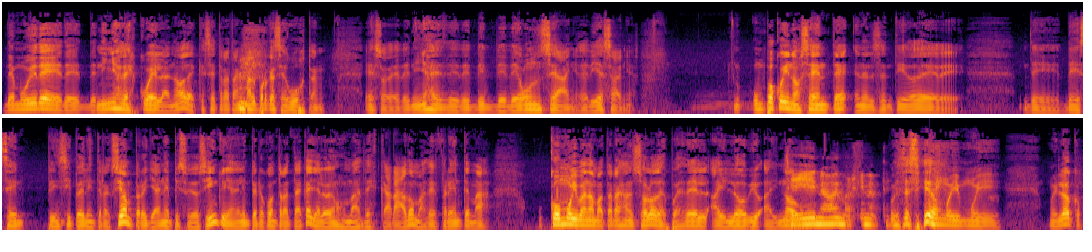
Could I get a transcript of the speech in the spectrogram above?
de muy de, de- de niños de escuela, ¿no? De que se tratan mal porque se gustan. Eso, de, de niñas de, de, de, de- de 11 años, de 10 años. Un poco inocente en el sentido de, de, de, de ese principio de la interacción, pero ya en episodio 5, ya en el Imperio Contraataca, ya lo vemos más descarado, más de frente, más cómo iban a matar a Han Solo después del I love you, I know. Sí, no, imagínate. Hubiese sido muy, muy, muy loco.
